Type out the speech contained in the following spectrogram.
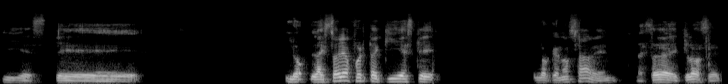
y este lo, la historia fuerte aquí es que lo que no saben, la historia de Closet,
